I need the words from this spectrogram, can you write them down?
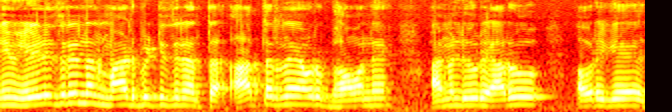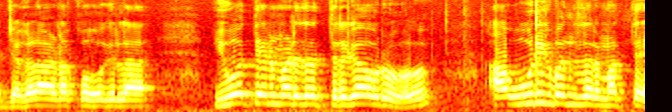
ನೀವು ಹೇಳಿದರೆ ನಾನು ಮಾಡಿಬಿಟ್ಟಿದ್ದೀನಿ ಅಂತ. ಆ ಥರನೇ ಅವ್ರ ಭಾವನೆ. ಆಮೇಲೆ ಇವ್ರು ಯಾರೂ ಅವರಿಗೆ ಜಗಳ ಆಡೋಕ್ಕೂ ಹೋಗಿಲ್ಲ. ಇವತ್ತೇನು ಮಾಡಿದ್ರೆ ತಿರ್ಗಾ ಅವರು ಆ ಊರಿಗೆ ಬಂದಿದ್ದಾರೆ ಮತ್ತೆ.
